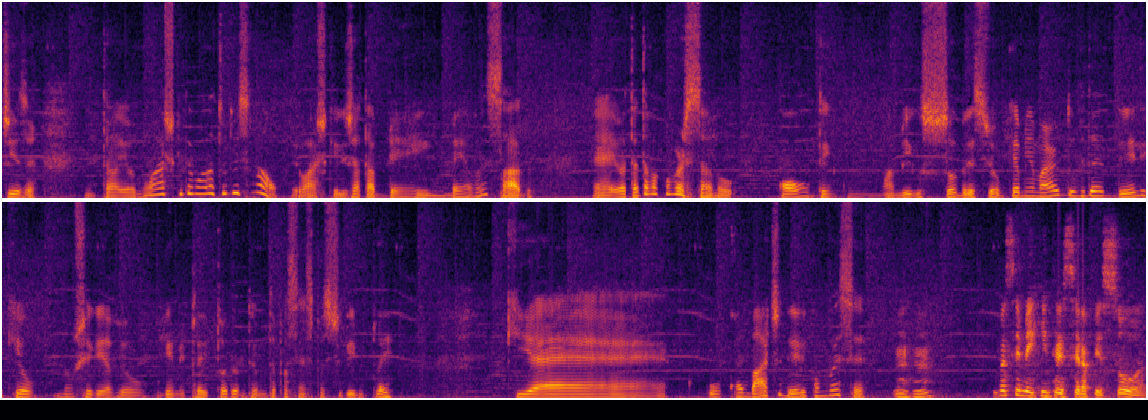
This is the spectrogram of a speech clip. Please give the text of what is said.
teaser. Então eu não acho que demora tudo isso não. Eu acho que ele já tá bem, bem avançado. É, eu até tava conversando ontem com um amigo sobre esse jogo, que a minha maior dúvida é dele, que eu não cheguei a ver o gameplay todo, eu não tenho muita paciência pra assistir gameplay, que é o combate dele como vai ser. Uhum. Vai ser meio que em terceira pessoa?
